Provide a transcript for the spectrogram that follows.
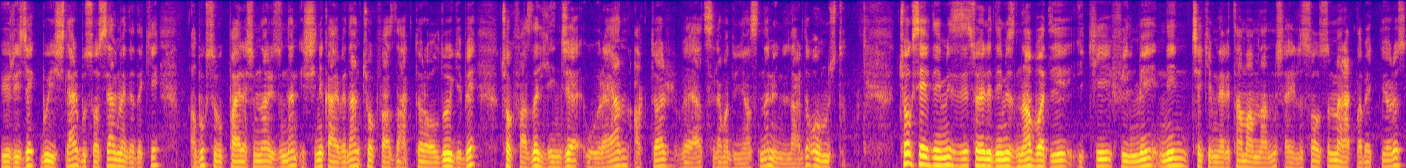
yürüyecek bu işler. Bu sosyal medyadaki abuk subuk paylaşımlar yüzünden işini kaybeden çok fazla aktör olduğu gibi çok fazla lince uğrayan aktör veya sinema dünyasından ünlüler de olmuştu. Çok sevdiğimizi söylediğimiz Nobody 2 filminin çekimleri tamamlanmış. Hayırlısı olsun merakla bekliyoruz.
